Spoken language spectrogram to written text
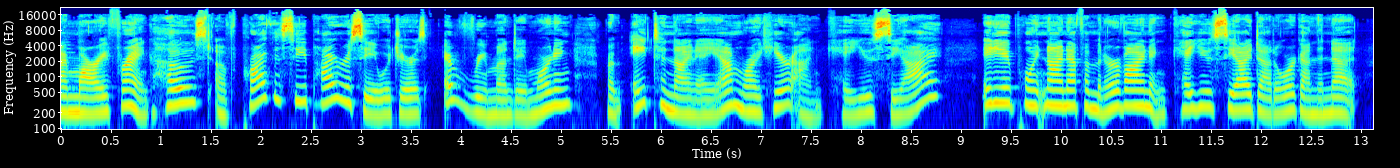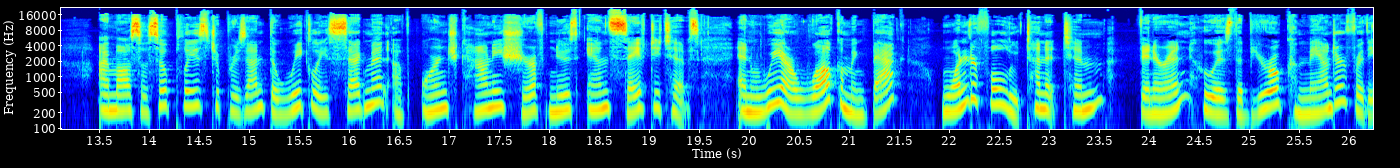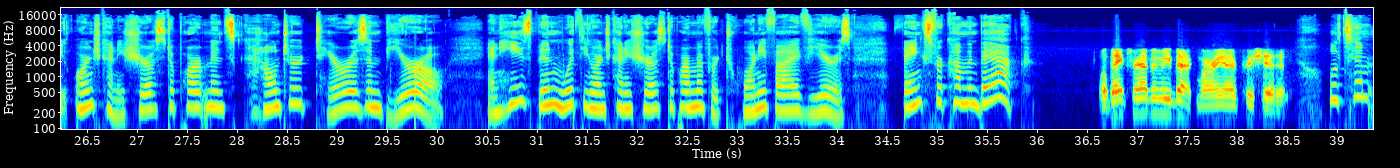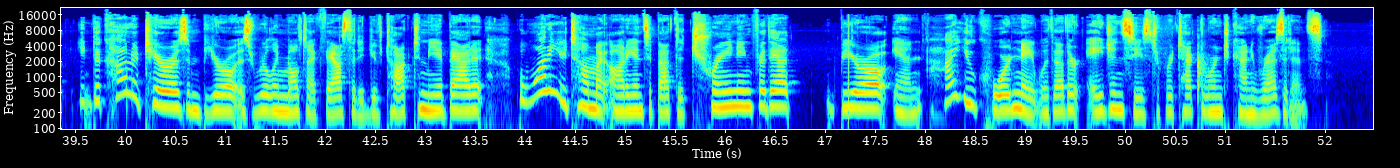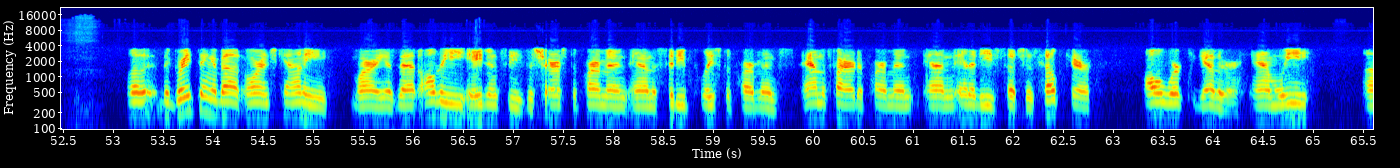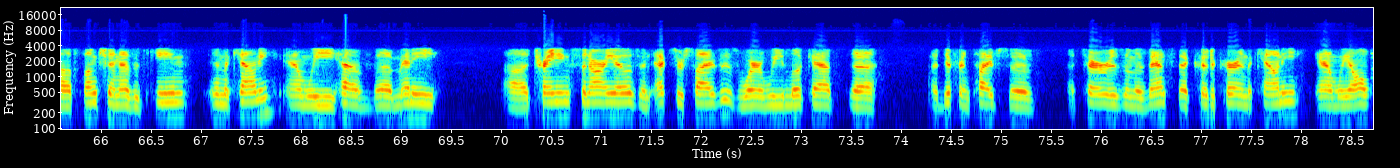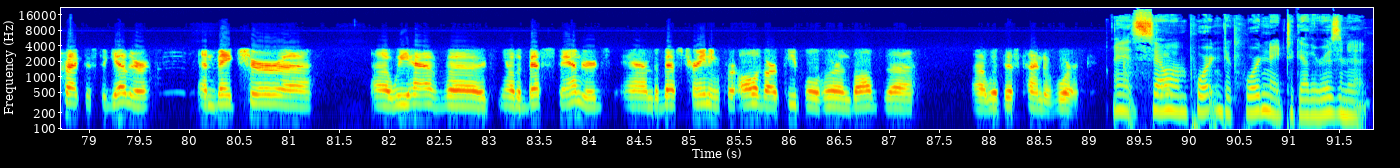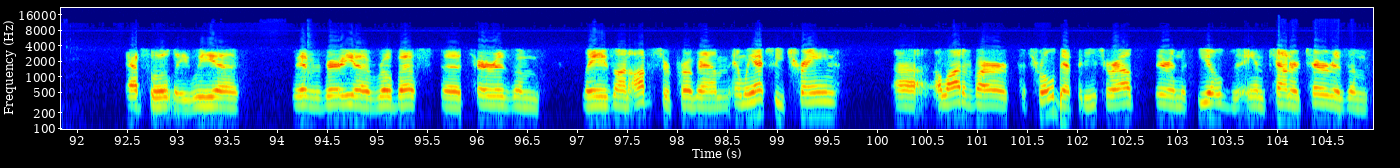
I'm Mari Frank, host of Privacy Piracy, which airs every Monday morning from 8 to 9 a.m. right here on KUCI, 88.9 FM in Irvine, and KUCI.org on the net. I'm also so pleased to present the weekly segment of Orange County Sheriff News and Safety Tips. And we are welcoming back wonderful Lieutenant Tim Finneran, who is the Bureau Commander for the Orange County Sheriff's Department's Counterterrorism Bureau. And he's been with the Orange County Sheriff's Department for 25 years. Thanks for coming back. Well, thanks for having me back, Mari. I appreciate it. Well, Tim, the Counterterrorism Bureau is really multifaceted. You've talked to me about it, but why don't you tell my audience about the training for that bureau and how you coordinate with other agencies to protect Orange County residents? Well, the great thing about Orange County, Mari, is that all the agencies, the Sheriff's Department and the City Police Departments and the Fire Department and entities such as healthcare all work together. And we uh, function as a team in the county, and we have uh, many uh, training scenarios and exercises where we look at uh, different types of uh, terrorism events that could occur in the county, and we all practice together and make sure uh, we have uh, you know the best standards and the best training for all of our people who are involved uh, uh, with this kind of work. And it's so important to coordinate together, isn't it? Absolutely. We uh, we have a very uh, robust uh, terrorism liaison officer program, and we actually train uh, a lot of our patrol deputies who are out there in the field in counterterrorism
